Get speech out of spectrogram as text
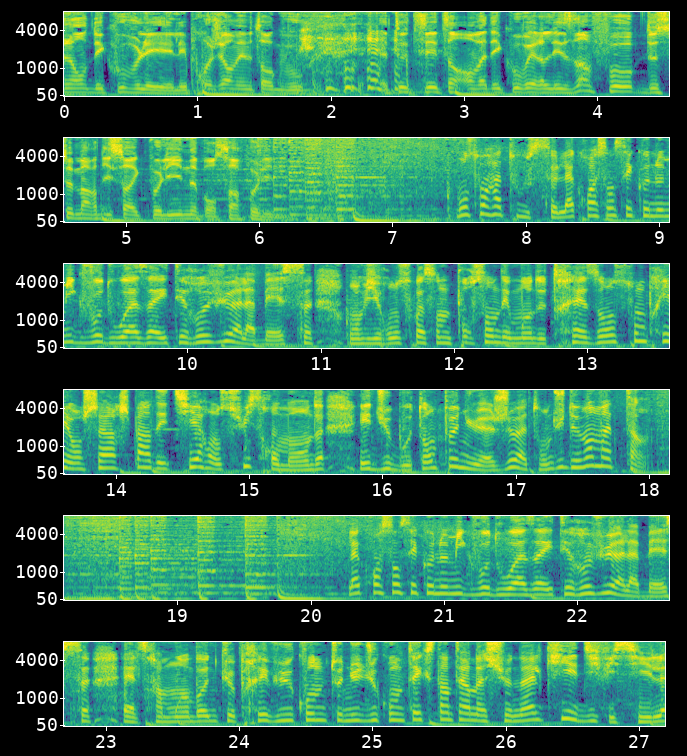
Alors on découvre les, les projets en même temps que vous. Tout de suite, on va découvrir les infos de ce mardi soir avec Pauline. Bonsoir Pauline. Bonsoir à tous. La croissance économique vaudoise a été revue à la baisse. Environ 60% des moins de 13 ans sont pris en charge par des tiers en Suisse romande et du beau temps peu nuageux attendu demain matin. La croissance économique vaudoise a été revue à la baisse. Elle sera moins bonne que prévu compte tenu du contexte international qui est difficile.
